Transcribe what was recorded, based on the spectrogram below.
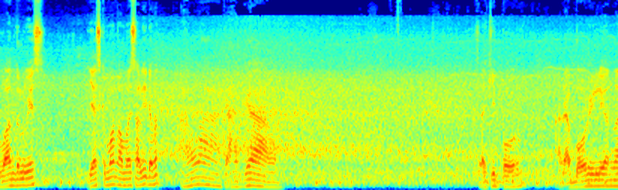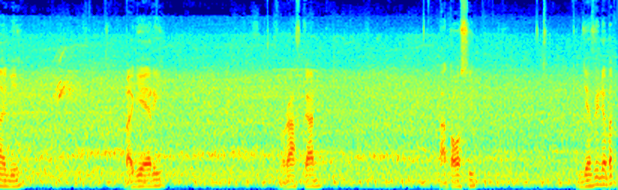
Wonder Lewis. Yes, come on, nomor Sali dapat. Alah, gagal. Zaki Por. Ada Borilion lagi. Bagieri. Murafkan. Patosi. Kim Jeffrey dapat.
